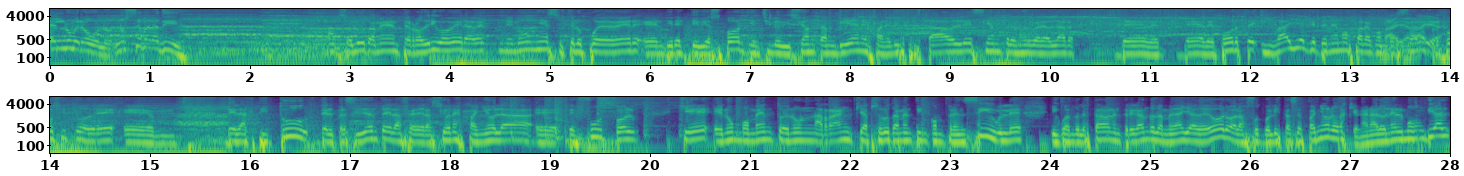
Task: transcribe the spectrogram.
el número uno. No sé para ti. Absolutamente. Rodrigo Vera, Verne Núñez, usted lo puede ver en DirecTV Sport y en Chilevisión también, es panelista estable, siempre nos va a hablar de, deporte y vaya que tenemos para conversar a propósito de, em, de, la actitud del presidente de la Federación Española eh, de Fútbol que en un momento, en un arranque absolutamente incomprensible, y cuando le estaban entregando la medalla de oro a las futbolistas españolas que ganaron el Mundial,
